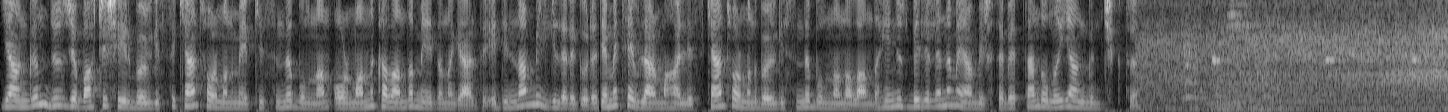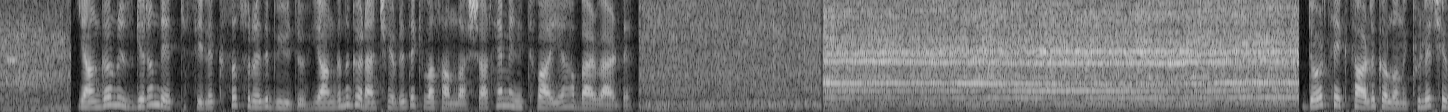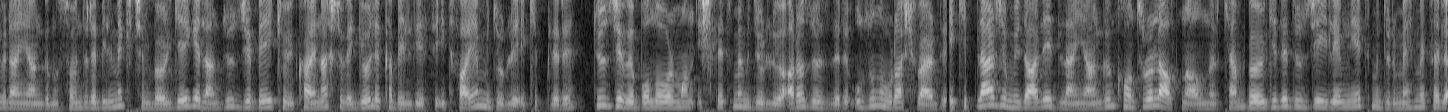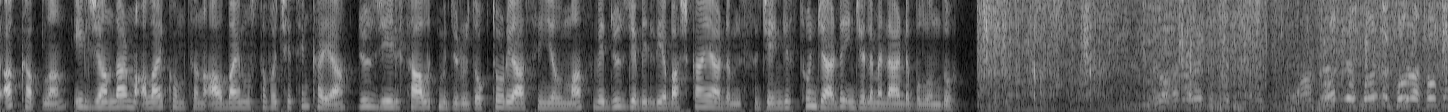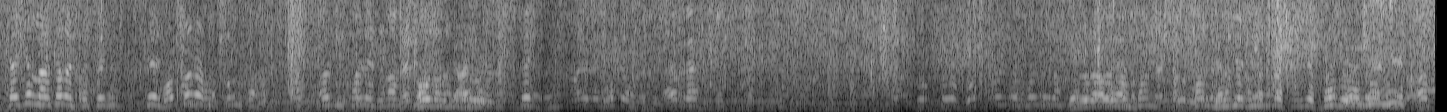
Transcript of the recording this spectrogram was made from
Yangın Düzce Bahçeşehir bölgesi kent ormanı mevkisinde bulunan ormanlık alanda meydana geldi. Edinilen bilgilere göre Demet Evler Mahallesi kent ormanı bölgesinde bulunan alanda henüz belirlenemeyen bir sebepten dolayı yangın çıktı. Yangın rüzgarın da etkisiyle kısa sürede büyüdü. Yangını gören çevredeki vatandaşlar hemen itfaiyeye haber verdi. 4 hektarlık alanı küle çeviren yangını söndürebilmek için bölgeye gelen Düzce Beyköy, Kaynaşlı ve Gölleka Belediyesi İtfaiye Müdürlüğü ekipleri, Düzce ve Bolu Orman İşletme Müdürlüğü Arazözleri uzun uğraş verdi. Ekiplerce müdahale edilen yangın kontrol altına alınırken bölgede Düzce İl Emniyet Müdürü Mehmet Ali Akkaplan, İl Jandarma Alay Komutanı Albay Mustafa Çetinkaya, Düzce İl Sağlık Müdürü Doktor Yasin Yılmaz ve Düzce Belediye Başkan Yardımcısı Cengiz Tuncer de incelemelerde bulundu. Önce söndür sonra soğutun. Çekin arkadaşlar çekin. Çek. Sonra Az müsaade edin. Az Çek. Cengiz abi yapın. Gel gel gel.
